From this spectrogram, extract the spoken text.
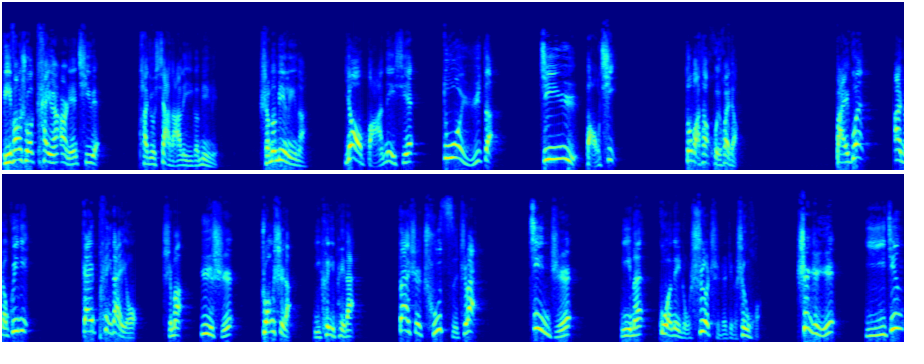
比方说，开元二年七月，他就下达了一个命令，什么命令呢？要把那些多余的金玉宝器都把它毁坏掉。百官按照规定，该佩戴有什么玉石装饰的，你可以佩戴，但是除此之外，禁止你们过那种奢侈的这个生活，甚至于已经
